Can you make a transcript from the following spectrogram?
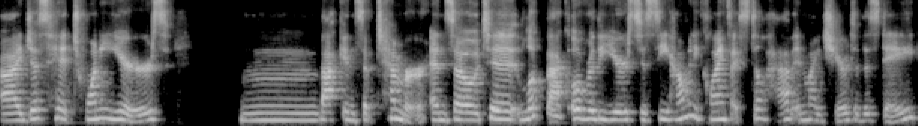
I just hit 20 years mm, back in September. And so to look back over the years to see how many clients I still have in my chair to this day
